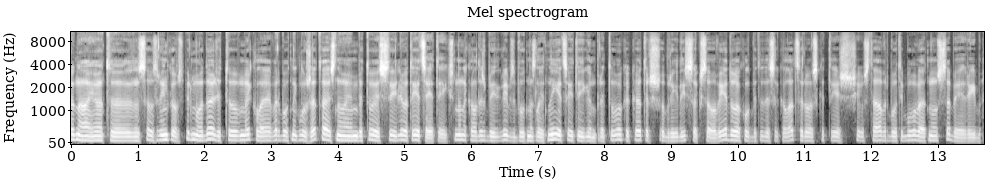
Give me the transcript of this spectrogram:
runājot uh, savas rinkopas pirmo daļu, tu meklē varbūt ne gluži attaisnojumu, bet tu esi ļoti iecietīgs. Man atkal dažbrīd gribas būt mazliet neiecietīgam pret to, ka katrs šobrīd izsaka savu viedokli, bet tad es atkal atceros, ka tieši uz tā varbūt ir būvēta mūsu sabiedrība.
